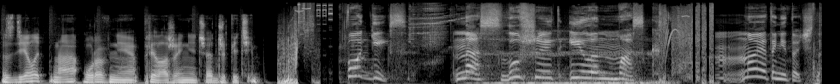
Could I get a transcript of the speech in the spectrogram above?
сделать на уровне приложения чат GPT. Фогикс. Нас слушает Илон Маск. Но это не точно.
